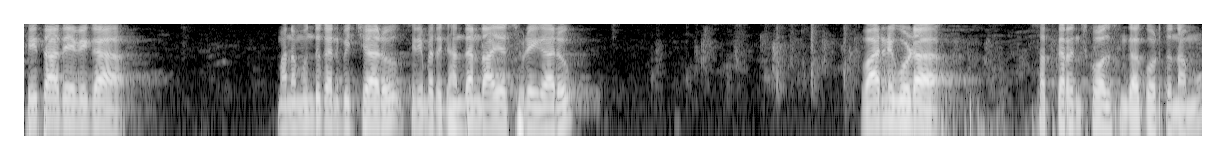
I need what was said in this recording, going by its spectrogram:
సీతాదేవిగా మన ముందు కనిపించారు శ్రీమతి గంధన్ రాజేశ్వరి గారు. వారిని కూడా సత్కరించుకోవాల్సిందిగా కోరుతున్నాము.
